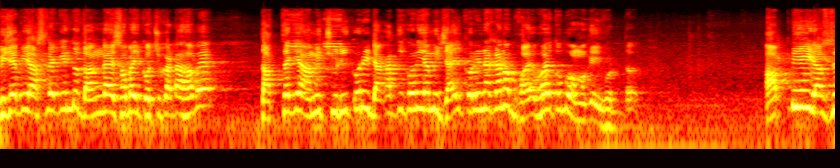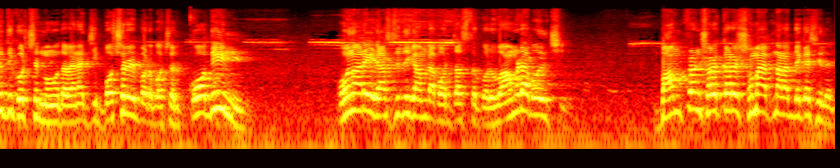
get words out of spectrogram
বিজেপি আসলে কিন্তু দাঙ্গায় সবাই কচুকাটা হবে। তার থেকে আমি চুরি করি, ডাকাতি করি, আমি যাই করি না কেন, ভয়ে ভয়ে তবু আমাকেই ভোট দাও। আপনি এই রাজনীতি করছেন মমতা ব্যানার্জি, বছরের পর বছর, কদিন ওনার এই রাজনীতিকে আমরা বরদাস্ত করব? আমরা বলছি বামফ্রন্ট সরকারের সময় আপনারা দেখেছিলেন।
